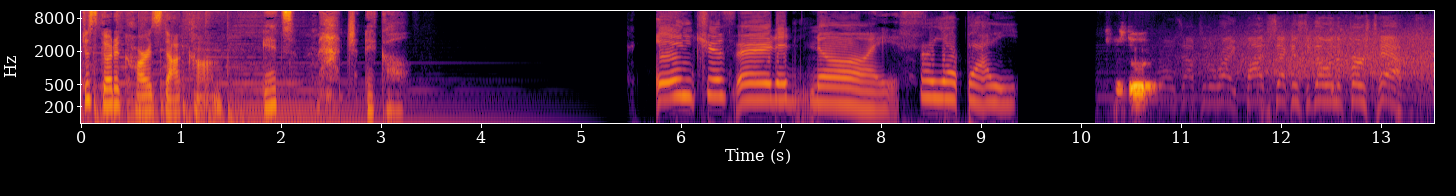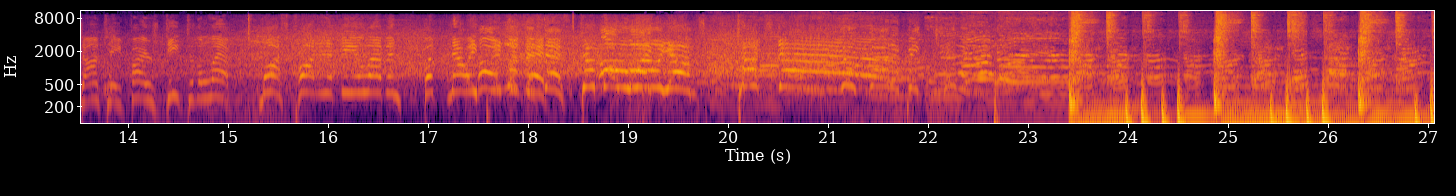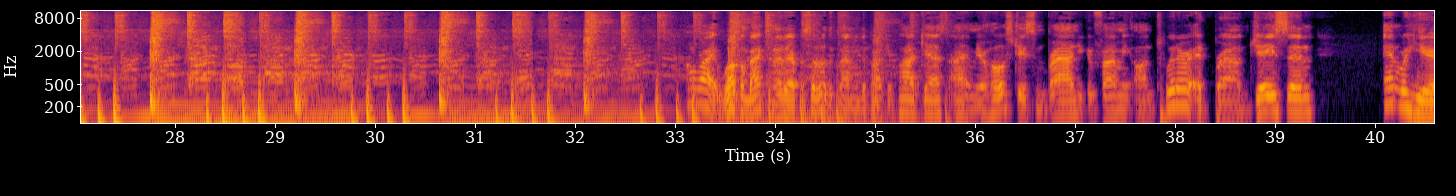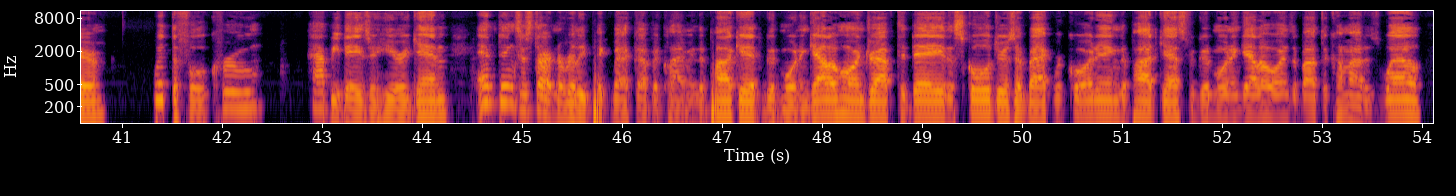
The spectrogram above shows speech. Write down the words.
just go to Cars.com. It's magical. Introverted noise. Hurry up, Daddy. Let's do it. Out to the right. Five seconds to go in the first half. Daunte fires deep to the left. Moss caught it at the 11, but now he Oh, pitches look at it this. to Moe Oh, Williams. Touchdown! You gotta be kidding me! All right, welcome back to another episode of the Climbing the Pocket podcast. I am your host, Jason Brown. You can find me on Twitter at Brown Jason, and we're here with the full crew. Happy days are here again, and things are starting to really pick back up at Climbing the Pocket. Good Morning Gallahorn dropped today. The Scolders are back recording. The podcast for Good Morning Gallahorn's about to come out as well.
